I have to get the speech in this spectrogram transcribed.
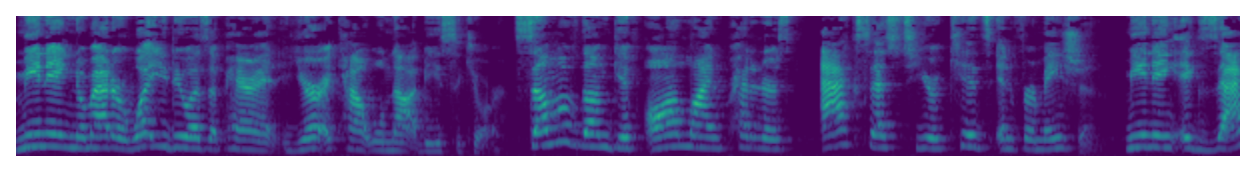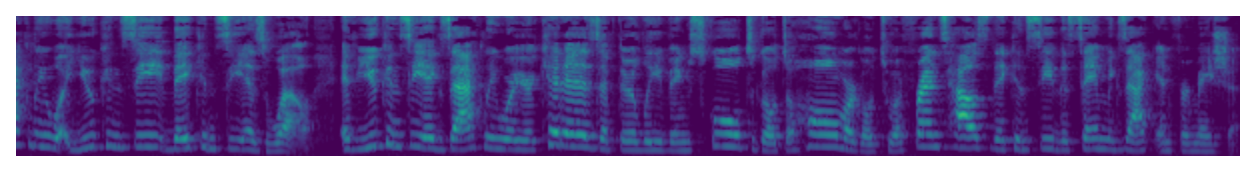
Meaning, no matter what you do as a parent, your account will not be secure. Some of them give online predators access to your kids' information, meaning exactly what you can see, they can see as well. If you can see exactly where your kid is, if they're leaving school to go to home or go to a friend's house, they can see the same exact information.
